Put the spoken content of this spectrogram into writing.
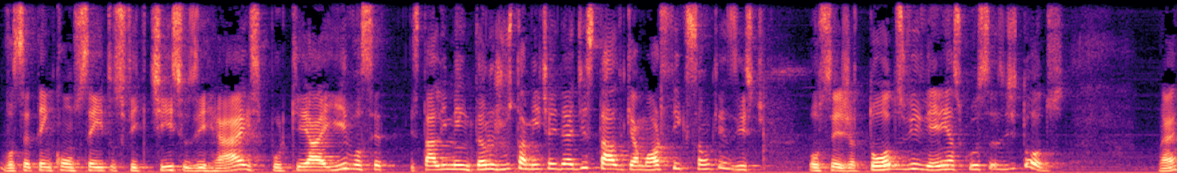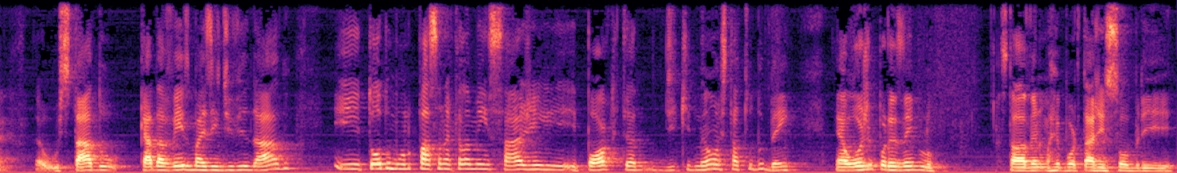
você tem conceitos fictícios e reais, porque aí você está alimentando justamente a ideia de Estado, que é a maior ficção que existe. Ou seja, todos viverem às custas de todos. Né? O Estado cada vez mais endividado e todo mundo passando aquela mensagem hipócrita de que não está tudo bem. É, hoje, por exemplo, estava vendo uma reportagem sobre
